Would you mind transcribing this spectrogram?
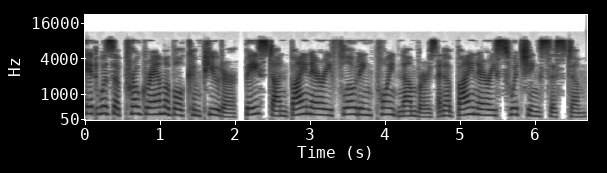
It was a programmable computer, based on binary floating point numbers and a binary switching system.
